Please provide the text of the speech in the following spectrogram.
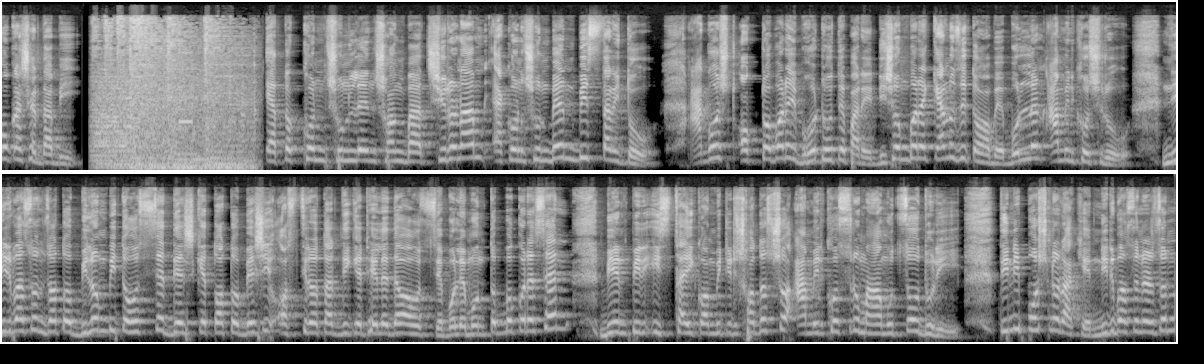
প্রকাশের দাবি। এতক্ষণ শুনলেন সংবাদ শিরোনাম, এখন শুনবেন বিস্তারিত। আগস্ট, অক্টোবরে ভোট হতে পারে, ডিসেম্বরে কেন যেতে হবে বললেন আমির খসরু। নির্বাচন যত বিলম্বিত হচ্ছে, দেশকে তত বেশি অস্থিরতার দিকে ঠেলে দেওয়া হচ্ছে বলে মন্তব্য করেছেন বিএনপির স্থায়ী কমিটির সদস্য আমির খসরু মাহমুদ চৌধুরী। তিনি প্রশ্ন রাখেন, নির্বাচনের জন্য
